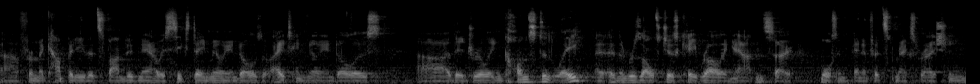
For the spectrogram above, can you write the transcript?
uh, from a company that's funded now with $16 million or $18 million. Uh, they're drilling constantly and the results just keep rolling out. And so Mawson benefits from exploration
